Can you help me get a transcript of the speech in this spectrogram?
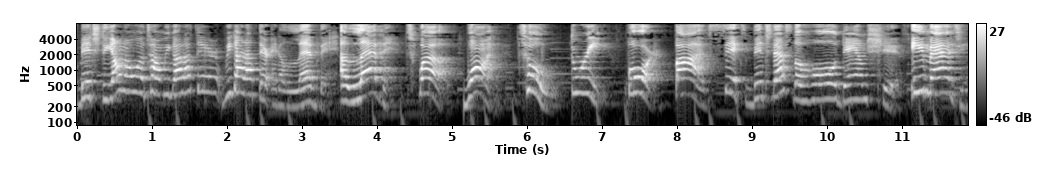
Bitch, do y'all know what time we got out there? We got out there at 11. 11, 12, 1, 2, 3, 4, five, six, bitch, that's the whole damn shift. Imagine,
